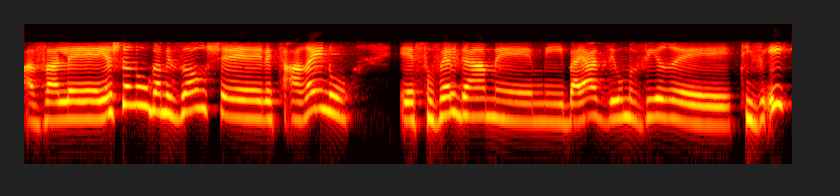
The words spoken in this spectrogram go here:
אבל יש לנו גם אזור שלצערנו סובל גם מבעיית זיהום אוויר טבעית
